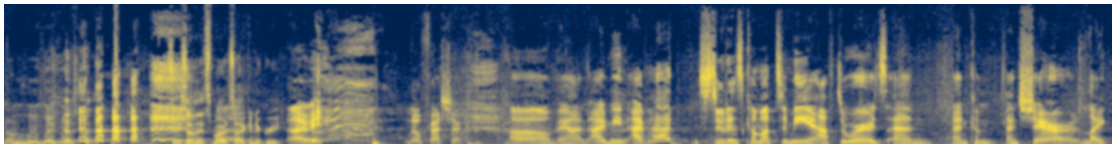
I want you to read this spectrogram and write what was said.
No, no, no. Say something smart so I can agree. I mean, no pressure. Oh man, I mean, I've had students come up to me afterwards and and com- and share like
